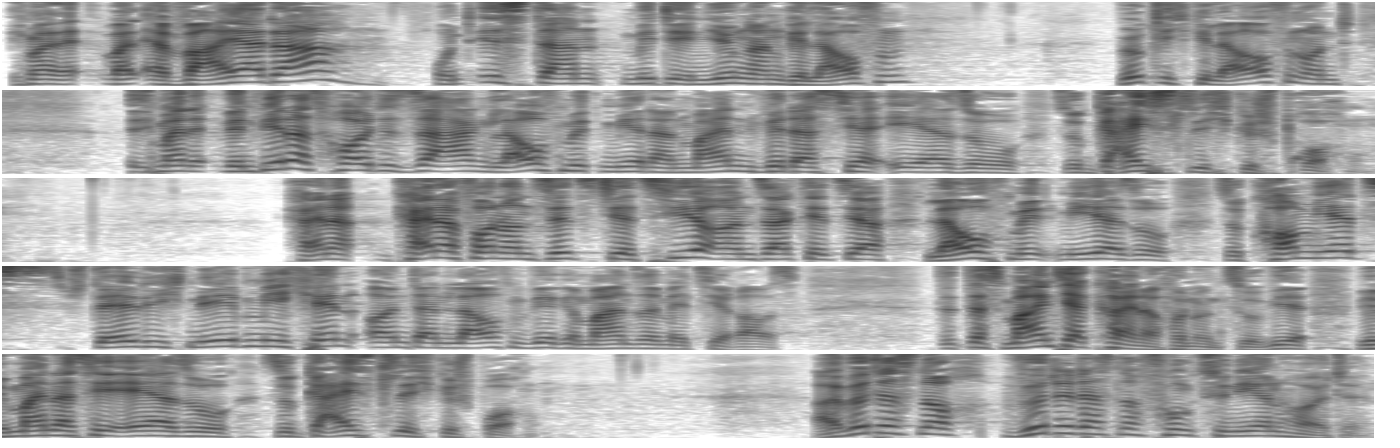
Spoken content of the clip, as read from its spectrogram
Ich meine, weil er war ja da und ist dann mit den Jüngern gelaufen, wirklich gelaufen. Und ich meine, wenn wir das heute sagen, lauf mit mir, dann meinen wir das ja eher so, so geistlich gesprochen. Keiner, keiner von uns sitzt jetzt hier und sagt jetzt ja, lauf mit mir, so, so komm jetzt, stell dich neben mich hin und dann laufen wir gemeinsam jetzt hier raus. Das, das meint ja keiner von uns so. Wir, wir meinen das hier eher so, so geistlich gesprochen. Aber wird das noch, würde das noch funktionieren heute?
